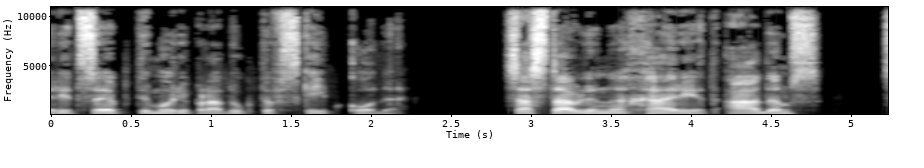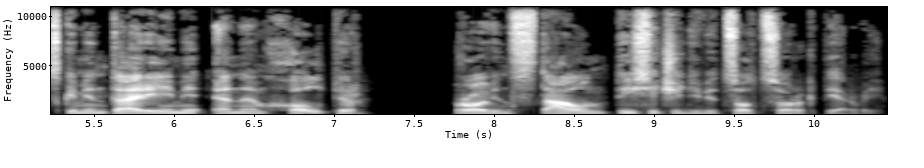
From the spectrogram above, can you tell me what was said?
рецепты морепродуктов с Кейп-Кода. Составлена Харриет Адамс с комментариями Н.М. Холпер, Провинстаун, 1941.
